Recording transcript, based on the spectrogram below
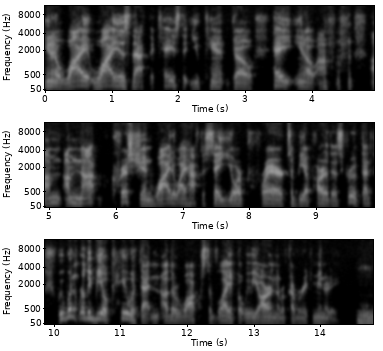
You know, why why is that the case that you can't go, hey, you know, I'm I'm I'm not Christian. Why do I have to say your prayer to be a part of this group? That we wouldn't wouldn't really be okay with that in other walks of life, but we are in the recovery community. Mm-hmm.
